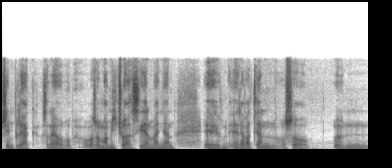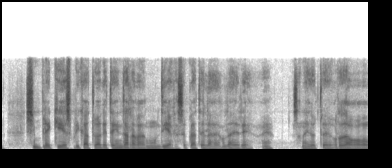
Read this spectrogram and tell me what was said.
simpleak, zan oso mamitsuak ziren, baina eh, erabatean oso um, simpleki esplikatuak eta indarra mundiak zeukatela hala ere, eh? Zan nahi dut, eh, hor dago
